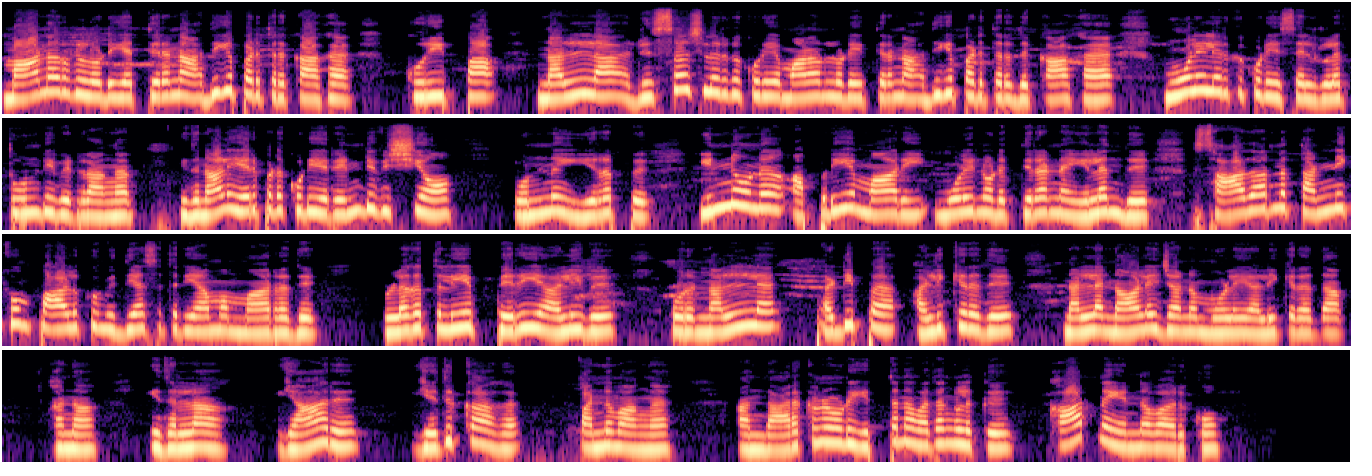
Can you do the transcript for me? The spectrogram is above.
மாணவர்களுடைய திறனை அதிகப்படுத்துறதுக்காக குறிப்பா நல்லா ரிசர்ச்ல இருக்கக்கூடிய மாணவர்களுடைய திறனை அதிகப்படுத்துறதுக்காக மூளையில் இருக்கக்கூடிய செல்களை தூண்டி விடுறாங்க. இதனால ஏற்படக்கூடிய ரெண்டு விஷயம் ஒன்று இறப்பு. இன்னொன்று அப்படியே மாறி மூளையினோட திறனை இழந்து சாதாரண தண்ணிக்கும் பாலுக்கும் வித்தியாசம் தெரியாமல் மாறுறது. உலகத்திலேயே பெரிய அழிவு. ஒரு நல்ல படிப்பை அழிக்கிறது நல்ல நாலேஜான மூளையை அழிக்கிறது தான். ஆனால் இதெல்லாம் யார் எதுக்காக பண்ணுவாங்க? அந்த அரக்கனோட இத்தனை வதங்களுக்கு காரணம் என்னவா இருக்கும்?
